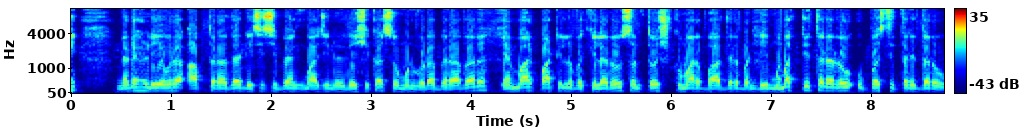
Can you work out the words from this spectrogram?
ನಡಹಳ್ಳಿಯವರ ಆಪ್ತರಾದ ಡಿಸಿಸಿ ಬ್ಯಾಂಕ್ ಮಾಜಿ ನಿರ್ದೇಶಕ ಸೋಮನಗೌಡ ಬೆರಾದರ್, ಎಂಆರ್ ಪಾಟೀಲ್ ವಕೀಲರು ಸಂತೋಷ್ ಕುಮಾರ್, ಬಾದರ್ ಬಂಡಿ ಮತ್ತಿತರರು ಉಪಸ್ಥಿತರಿದ್ದರು.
